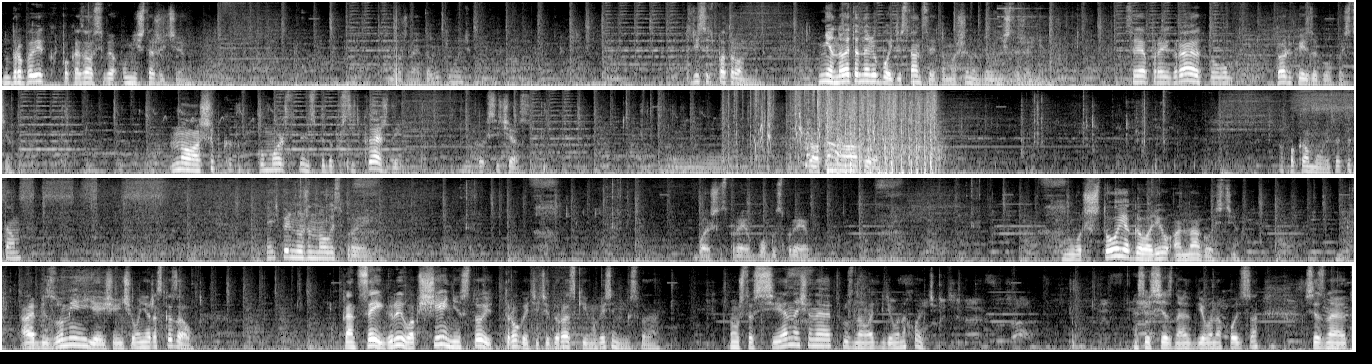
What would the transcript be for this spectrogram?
Но дробовик показал себя уничтожителем. Можно это выкинуть. 30 патронов. Не, ну это на любой дистанции, это машина для уничтожения. Если я проиграю, то только из-за глупости. Но ошибка может, в принципе, допустить каждый. Ну, как сейчас. Как нагло. А по кому это ты там? Мне теперь нужен новый спрей. Больше спреев, богу спреев. Ну вот что я говорил о наглости? А о безумии я еще ничего не рассказал. Конце игры вообще не стоит трогать эти дурацкие магазины, господа. Потому что все начинают узнавать, где вы находитесь. Если все знают, где вы находитесь, все знают,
